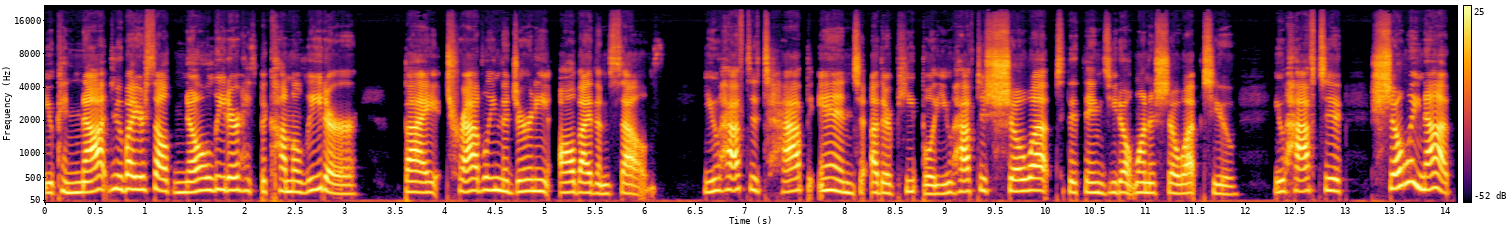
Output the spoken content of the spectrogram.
You cannot do it by yourself. No leader has become a leader by traveling the journey all by themselves. You have to tap into other people. You have to show up to the things you don't want to show up to. You have to showing up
